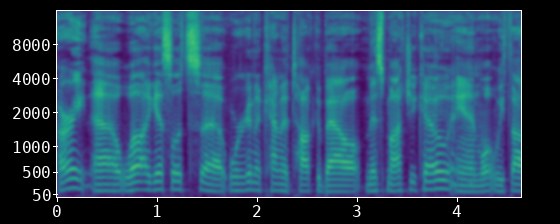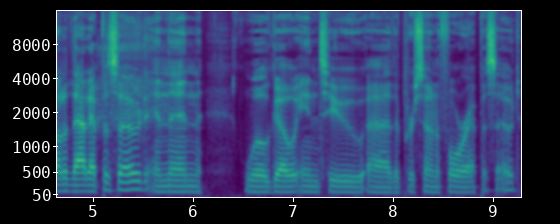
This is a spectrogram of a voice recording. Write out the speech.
All right. Uh, well, I guess let's. Uh, we're gonna kind of talk about Miss Machiko and what we thought of that episode, and then we'll go into uh, the Persona Four episode.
